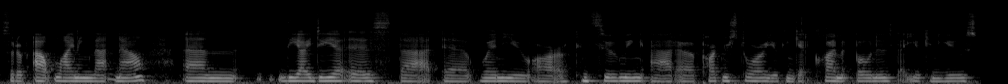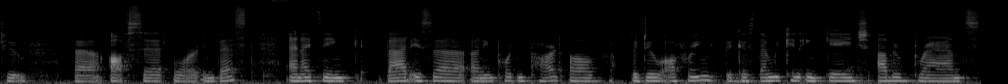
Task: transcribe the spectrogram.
sort of outlining that now. And the idea is that uh, when you are consuming at a partner store, you can get a climate bonus that you can use to uh, offset or invest. And I think that is a, an important part of the Do offering because then we can engage other brands,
